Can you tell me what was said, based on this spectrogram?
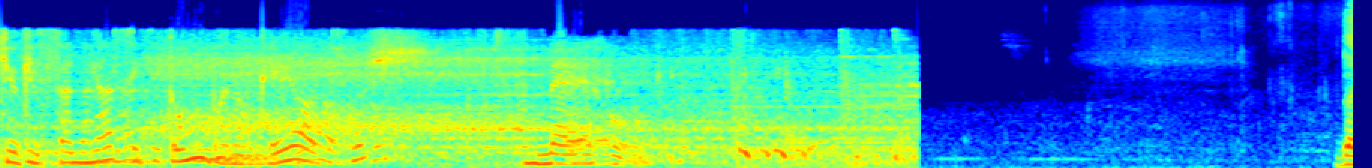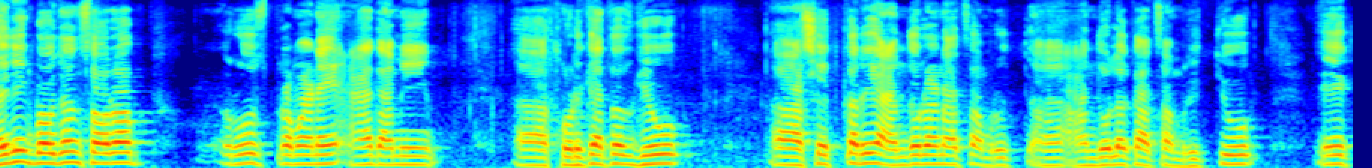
क्योंकि सन्यासी तुम बनोगे और खुश मैं होंगी दैनिक बहुजन सौरभ रोजप्रमाणे आज आम्ही थोडक्यातच घेऊ. शेतकरी आंदोलनाचा मृत्यू आंदोलकाचा मृत्यू. एक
